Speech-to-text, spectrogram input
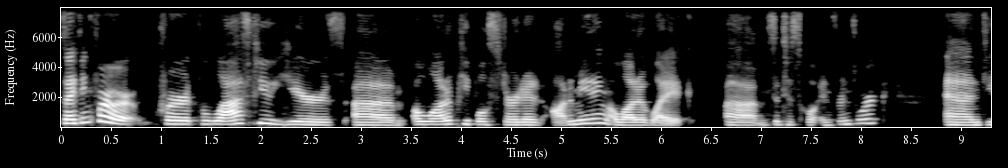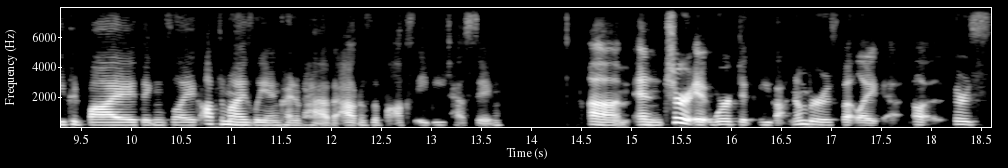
so I think for for the last few years, um, a lot of people started automating a lot of like um, statistical inference work, and you could buy things like Optimizely and kind of have out of the box A/B testing. Um, and sure, it worked. It, you got numbers, but like uh, there's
